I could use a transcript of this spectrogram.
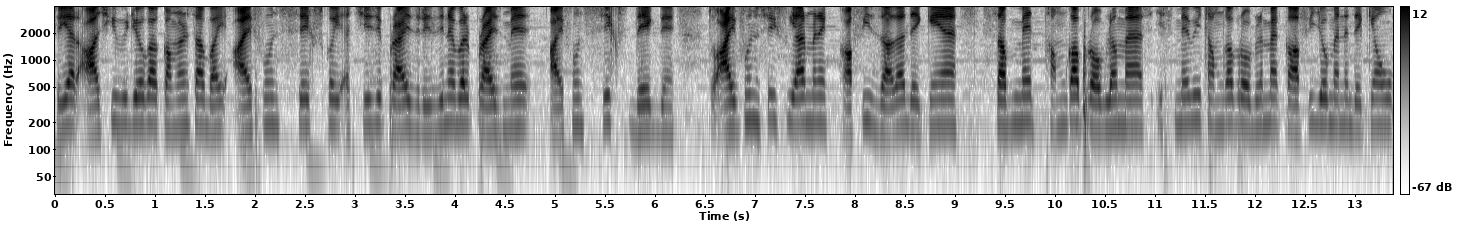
تو یار، آج کی ویڈیو کا کمنٹ تھا بھائی آئی فون سکس کوئی اچھی سی پرائز ریزنیبل پرائز میں آئی فون سکس دیکھ دیں۔ تو آئی فون سکس یار میں نے کافی زیادہ دیکھے ہیں۔ سب میں تھم کا پرابلم ہے۔ اس میں بھی تھم کا پرابلم ہے۔ کافی جو میں نے دیکھے ہیں وہ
